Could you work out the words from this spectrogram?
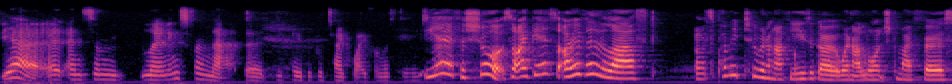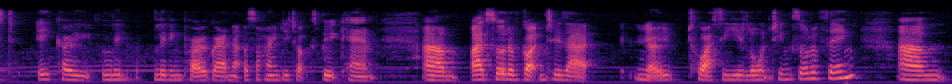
yeah, and some learnings from that that people could take away from listening. Yeah, for sure. So, I guess over the last, oh, it's probably two and a half years ago when I launched my first eco living program. That was a home detox boot camp. Um, I'd sort of gotten to that, you know, twice a year launching sort of thing. Um,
